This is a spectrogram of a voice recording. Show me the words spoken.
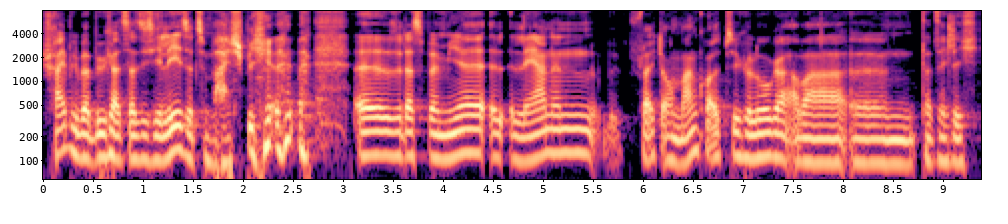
schreibe lieber Bücher, als dass ich sie lese zum Beispiel. äh, sodass bei mir äh, Lernen, vielleicht auch ein Manko als Psychologe, aber äh, tatsächlich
